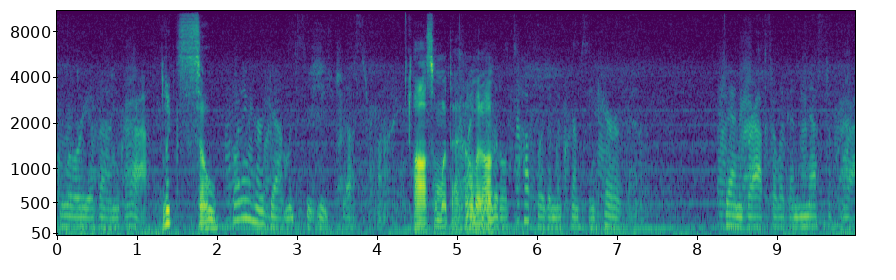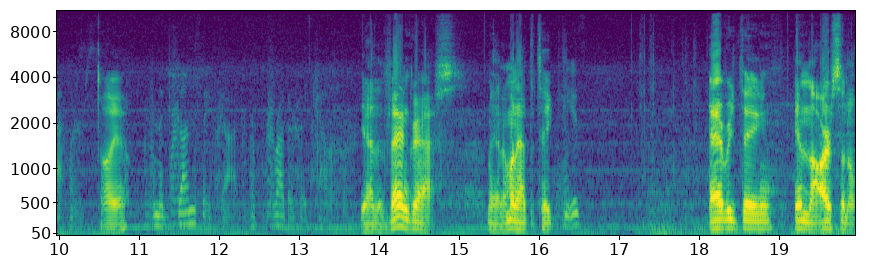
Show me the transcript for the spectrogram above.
Gloria Van Graff. Looks so Putting her down would suit me just fine. awesome with that helmet be a on. little tougher than the Crimson Caravan. Van Graffs are like a nest of rattlers, Oh yeah. and the guns they've got are Brotherhood caliber. Yeah, the Van Graffs. Man, I'm gonna have to take everything in the arsenal.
